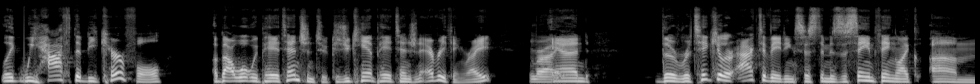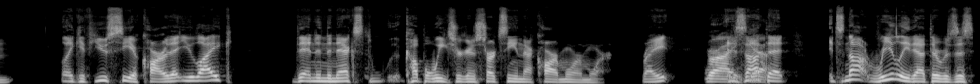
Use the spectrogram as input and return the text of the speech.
like we have to be careful about what we pay attention to because you can't pay attention to everything, right? Right. And the reticular activating system is the same thing like um like if you see a car that you like, then in the next couple weeks you're going to start seeing that car more and more, right? Right. And it's not yeah. that it's not really that there was this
